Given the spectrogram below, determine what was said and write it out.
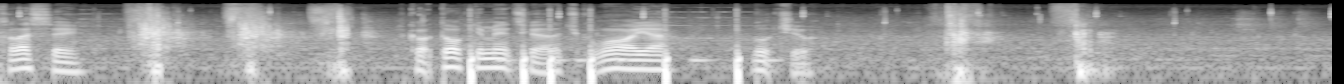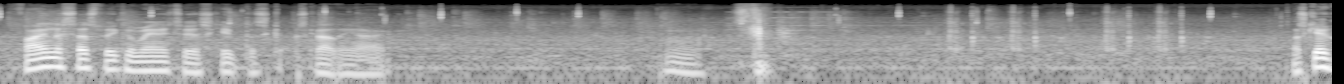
So let's see. We've got documents, got electrical wire, butcher. Find the suspect who managed to escape the Sc- Scotland Yard. Let's go.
